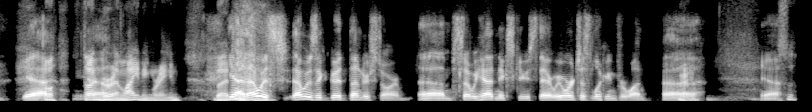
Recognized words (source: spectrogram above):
Yeah. well, thunder and lightning rain. But yeah, that was that was a good thunderstorm. Um, so we had an excuse there. We weren't just looking for one. Uh, Right. yeah. So-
